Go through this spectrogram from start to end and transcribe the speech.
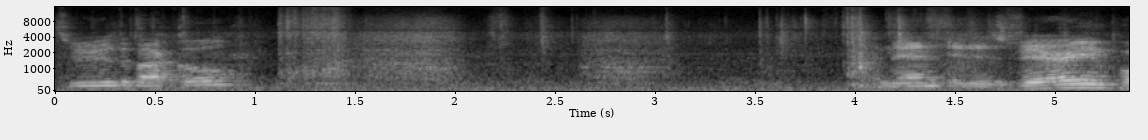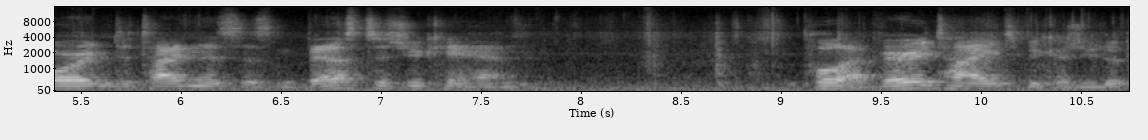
Through the buckle. And then it is very important to tighten this as best as you can. Pull that very tight because you do,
